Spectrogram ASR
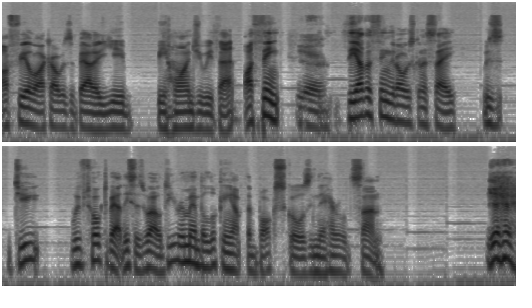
I feel like I was about a year behind you with that. I think yeah. the other thing that I was going to say was do you we've talked about this as well. Do you remember looking up the box scores in the Herald Sun? Yeah.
